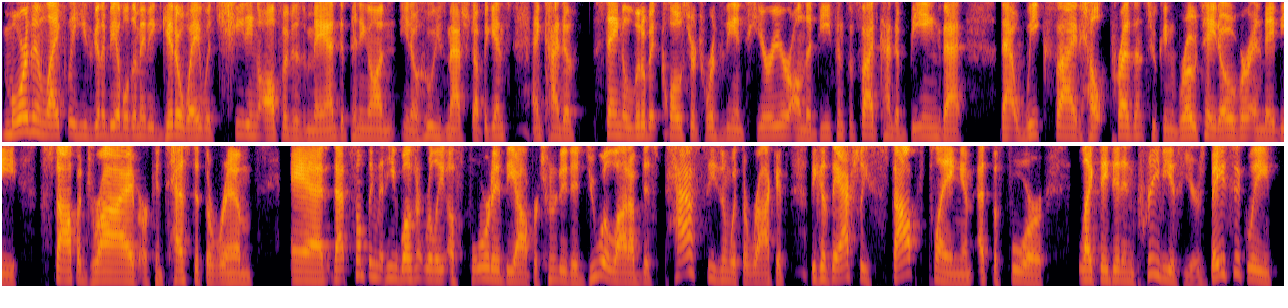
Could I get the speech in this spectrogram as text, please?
more than likely he's going to be able to maybe get away with cheating off of his man depending on you know who he's matched up against and kind of staying a little bit closer towards the interior on the defensive side kind of being that that weak side help presence who can rotate over and maybe stop a drive or contest at the rim and that's something that he wasn't really afforded the opportunity to do a lot of this past season with the Rockets because they actually stopped playing him at the four like they did in previous years. Basically,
